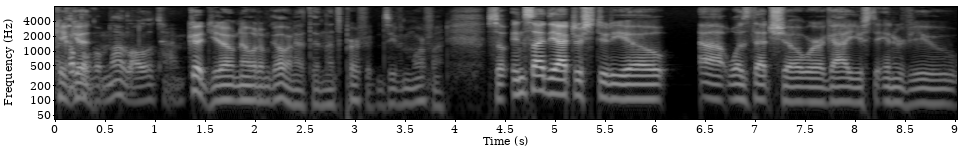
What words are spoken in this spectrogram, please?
Okay, a couple good. of them, not all the time. Good. You don't know what I'm going at then. That's perfect. It's even more fun. So, Inside the Actors Studio uh, was that show where a guy used to interview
